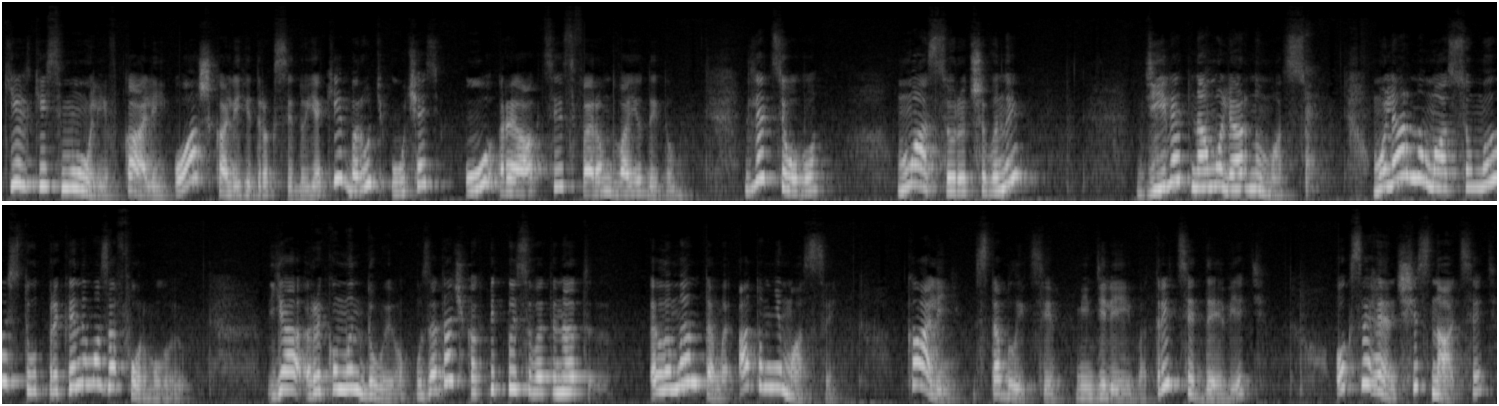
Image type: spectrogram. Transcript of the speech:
кількість молів калій OH, калій гідроксиду, які беруть участь у реакції з фером 2 йодидом. Для цього масу речовини ділять на молярну масу. Молярну масу ми ось тут прикинемо за формулою. Я рекомендую у задачках підписувати над елементами атомні маси. Калій з таблиці Мінділеєва 39, оксиген 16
